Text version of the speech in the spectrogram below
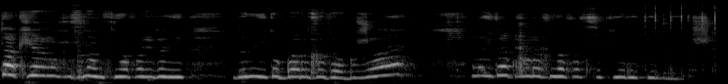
Tak, ja znam FNAF 1 i, 1 i to bardzo dobrze. Ale i tak wolę FNAF Security Breach.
